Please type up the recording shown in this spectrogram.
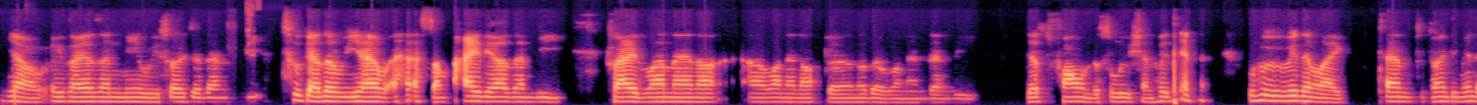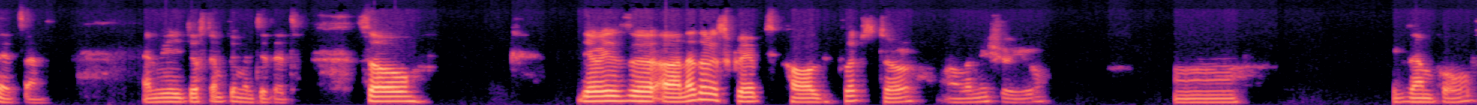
Yeah, Isaiah and me researched it, and we, together we have some ideas, and we tried one and uh, uh, one and after another one, and then we just found the solution within within like ten to twenty minutes, and and we just implemented it. So there is uh, another script called Clipster. Uh, let me show you um, examples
